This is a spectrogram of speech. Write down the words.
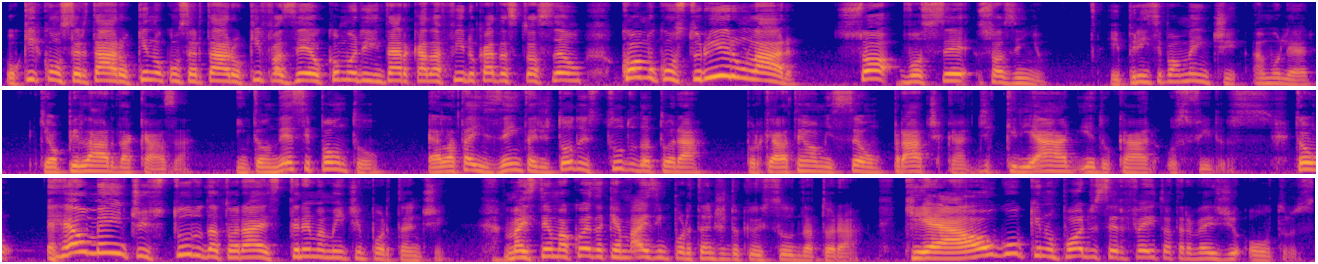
o que consertar, o que não consertar, o que fazer, como orientar cada filho, cada situação, como construir um lar. Só você sozinho. E principalmente a mulher, que é o pilar da casa. Então, nesse ponto, ela está isenta de todo o estudo da Torá, porque ela tem uma missão prática de criar e educar os filhos. Então, realmente o estudo da Torá é extremamente importante. Mas tem uma coisa que é mais importante do que o estudo da Torá, que é algo que não pode ser feito através de outros,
